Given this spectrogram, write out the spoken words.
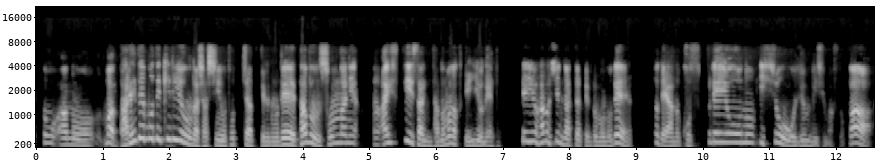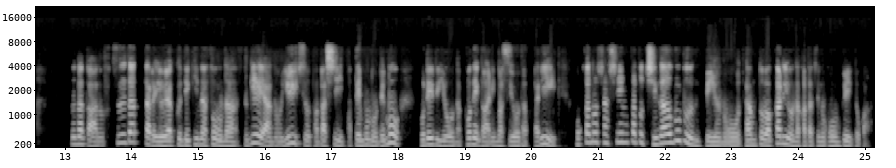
えっと、あの、まあ、誰でもできるような写真を撮っちゃってるので、多分そんなにアイスティーさんに頼まなくていいよねっていう話になっちゃってると思うので、ので、あの、コスプレ用の衣装を準備しますとか、なんか、あの、普通だったら予約できなそうな、すげえ、あの、由緒正しい建物でも撮れるようなコネがありますよだったり、他の写真家と違う部分っていうのをちゃんとわかるような形のホームページとか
